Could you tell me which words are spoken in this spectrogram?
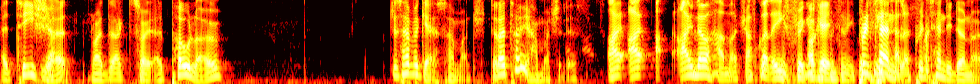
A T-shirt, right? Like, sorry, a polo. Just have a guess how much. Did I tell you how much it is? I I I know how much. I've got the figures Okay, in front of me. but pretend, pretend you don't know.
